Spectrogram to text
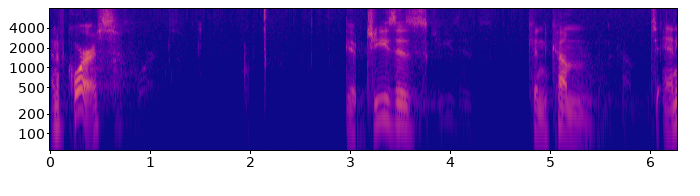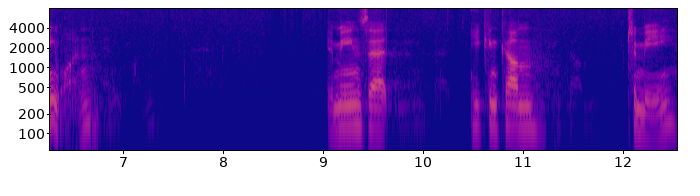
and of course, if Jesus can come to anyone, it means that he can come to me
